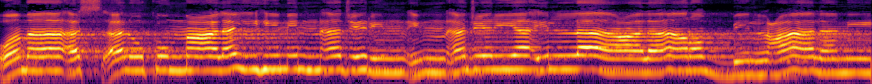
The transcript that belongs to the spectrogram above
وما أسألكم عليه من أجر إن أجري إلا على رب العالمين.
